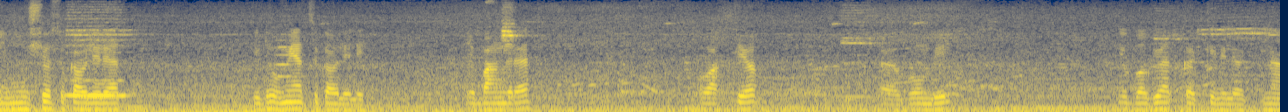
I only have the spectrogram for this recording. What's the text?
मुश्य सुकावलेले आहेत. हे ढोमे आहेत सुकावलेले. हे बांगर वाक्य बोंबील. हे बघूयात कट केलेले आहेत. ना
